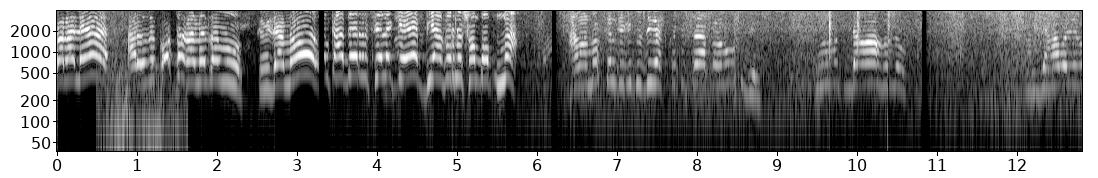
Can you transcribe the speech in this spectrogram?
করালে আর ওই যে কত কানে যাব তুমি জানো? কাদের ছেলেকে বিয়া করানো সম্ভব না? আমার মক্কেলকে কিছু জিজ্ঞাসা করতে চাই আপনার অনুমতি দিন। অনুমতি দেওয়া হলো। যাহা বলিব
